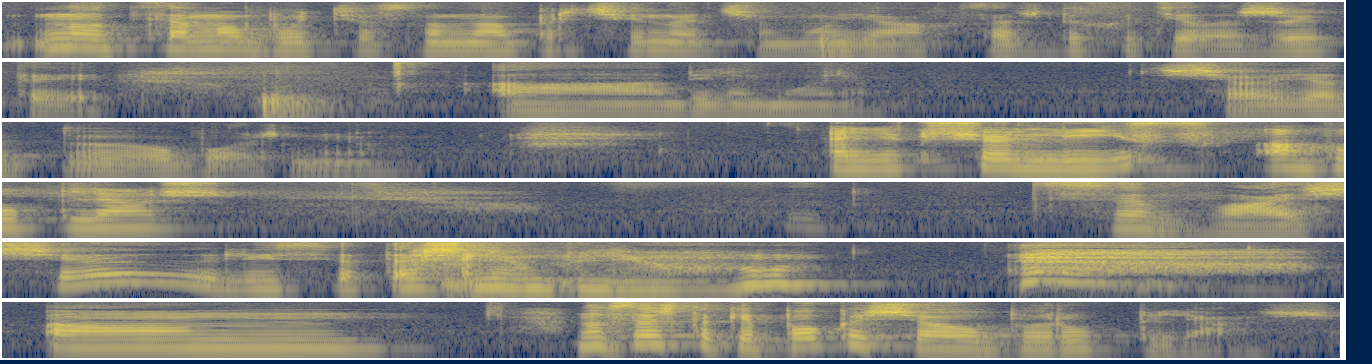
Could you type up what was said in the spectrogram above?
Ну, це, мабуть, основна причина, чому я завжди хотіла жити а, біля моря. Що я е, обожнюю. А якщо ліс або пляж? Це важче. Ліс я теж люблю. Ем, ну, все ж таки, поки що оберу пляж.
